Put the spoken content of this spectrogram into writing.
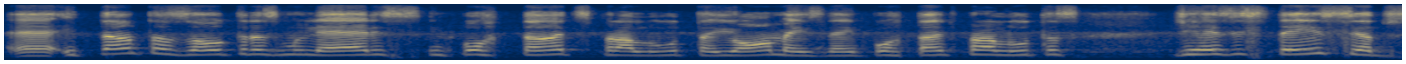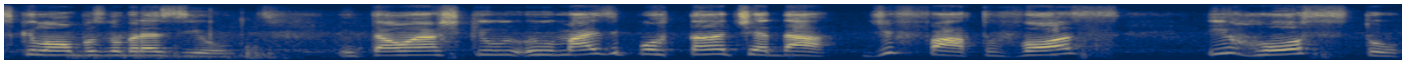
é, e tantas outras mulheres importantes para a luta, e homens né, importantes para lutas de resistência dos quilombos no Brasil. Então, eu acho que o, o mais importante é dar, de fato, voz e rosto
